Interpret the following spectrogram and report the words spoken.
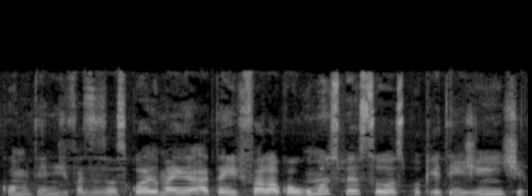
como entende de fazer essas coisas, mas até a gente falar com algumas pessoas, porque tem gente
